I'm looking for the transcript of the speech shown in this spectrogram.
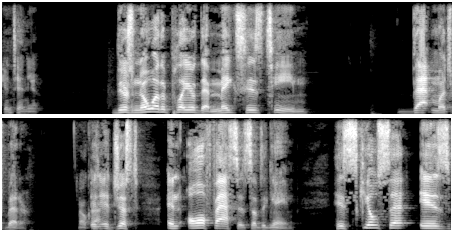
Continue. There's no other player that makes his team that much better. Okay. It, it just in all facets of the game. His skill set is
